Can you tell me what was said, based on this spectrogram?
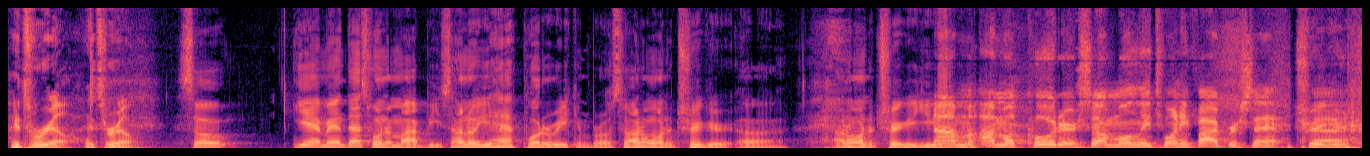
It's real. It's real. So yeah, man, that's one of my beefs. I know you half Puerto Rican, bro, so I don't want to trigger. uh I don't want to trigger you. I'm I'm a quarter, so I'm only 25 percent Triggered.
